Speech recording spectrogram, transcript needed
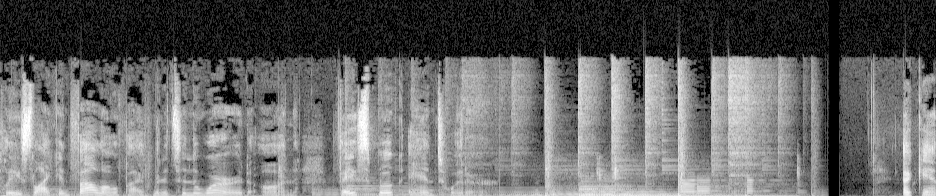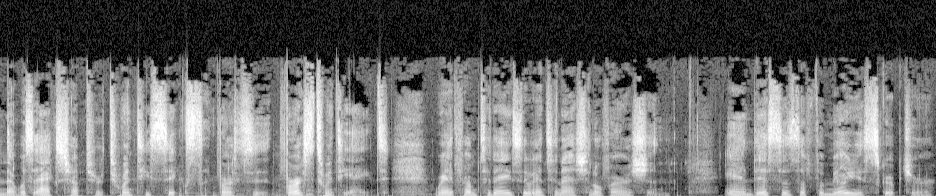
Please like and follow Five Minutes in the Word on Facebook and Twitter. Again, that was Acts chapter 26, verse, verse 28, read from today's New International Version. And this is a familiar scripture.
